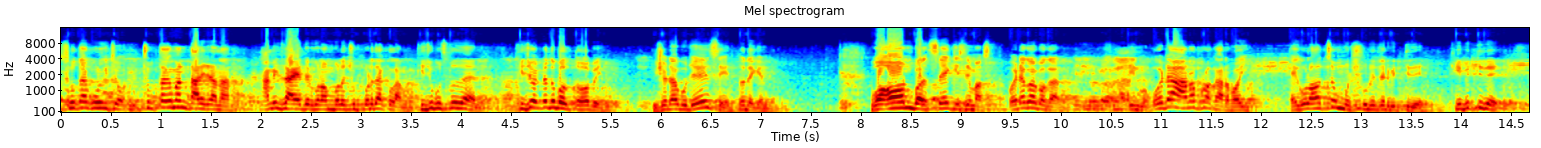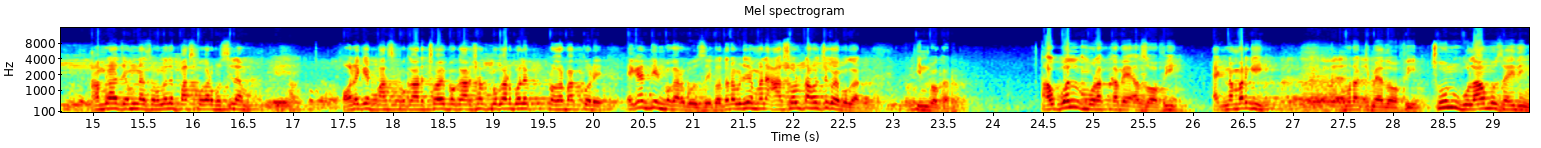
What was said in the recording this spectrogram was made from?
শ্রোতা কোনো কিছু, চুপ থাকে মানে দাঁড়িয়ে না আমি জায়েদের গোলাম বলে চুপ করে থাকলাম। কিছু বুঝতে দেন? কিছু একটা তো বলতে হবে। বিষয়টা বুঝে গেছে? তো দেখেন। ওয়ান বর্ষে কিসি মাস্ত? ওইটা কয় প্রকার? তিন ওইটা আরও প্রকার হয়। এগুলো হচ্ছে মুসুরিদের ভিত্তিতে। কি ভিত্তিতে? আমরা যেমন আছে, আমাদের পাঁচ প্রকার বলছিলাম। অনেকে পাঁচ প্রকার, ছয় প্রকার, সাত প্রকার বলে প্রকার ভাগ করে। এখানে তিন প্রকার বলছে। কথাটা বুঝে? মানে আসলটা হচ্ছে কয় প্রকার? তিন প্রকার। আউ্বাল মুরাক্কাবে আজফি এক নম্বর কি? মুরাক্কাবে আজফি চুন গুলামু জাইদিন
